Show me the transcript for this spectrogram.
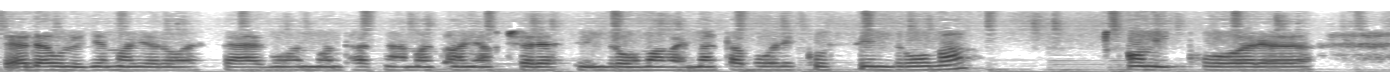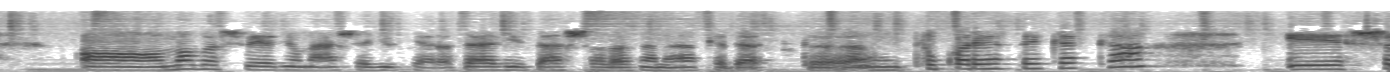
Például ugye Magyarországon mondhatnám az anyagcsere szindróma, vagy metabolikus szindróma, amikor a magas vérnyomás együtt jár az elhízással, az emelkedett cukorértékekkel, és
